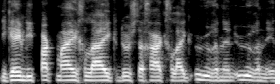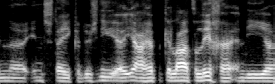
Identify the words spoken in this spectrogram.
die game die pakt mij gelijk, dus daar ga ik gelijk uren en uren in, uh, steken. Dus die uh, ja, heb ik er laten liggen en die uh,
